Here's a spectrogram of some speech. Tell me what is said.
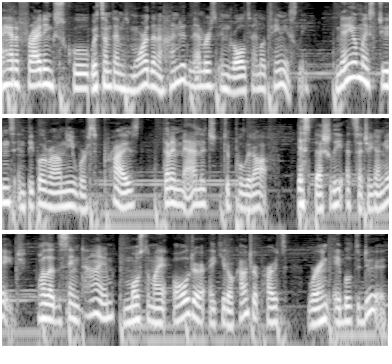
I had a thriving school with sometimes more than 100 members enrolled simultaneously. Many of my students and people around me were surprised that I managed to pull it off, especially at such a young age. While at the same time, most of my older Aikido counterparts weren't able to do it,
